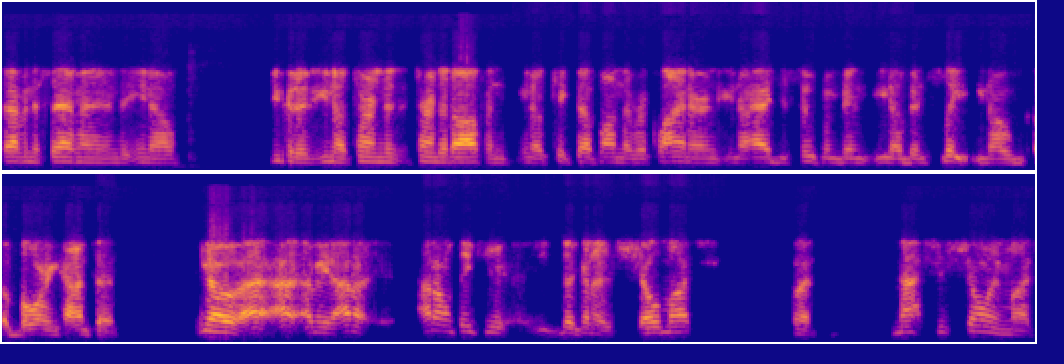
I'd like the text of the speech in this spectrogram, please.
seven to seven, and you know, you could have you know turned it turned it off and you know kicked up on the recliner and you know had your soup and been you know been sleep. You know, a boring contest. You know, I I, I mean I don't I don't think you they're gonna show much, but not just showing much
